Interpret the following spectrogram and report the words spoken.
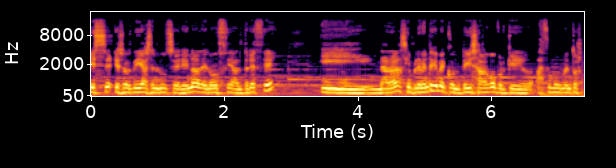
esos días en Luz Serena del 11 al 13 y nada, simplemente que me contéis algo porque hace un momento os,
